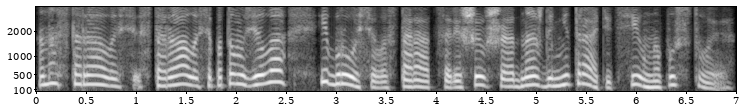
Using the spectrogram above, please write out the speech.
Она старалась, старалась, а потом взяла и бросила стараться, решившая однажды не тратить сил на пустое.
